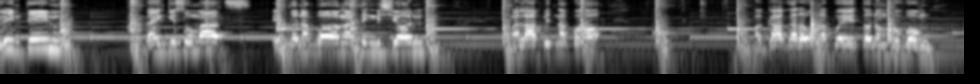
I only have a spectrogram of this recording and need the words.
Dream Team. Thank you so much. Ito na po ang ating misyon. Malapit na po. Magkakaroon na po ito ng bubong.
